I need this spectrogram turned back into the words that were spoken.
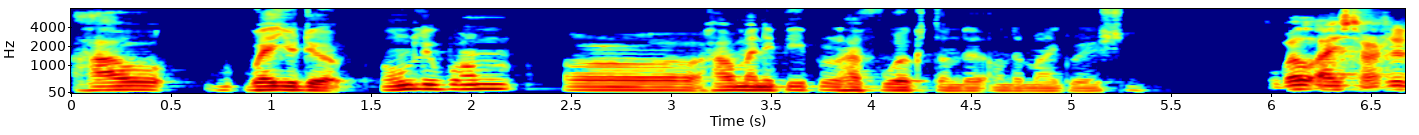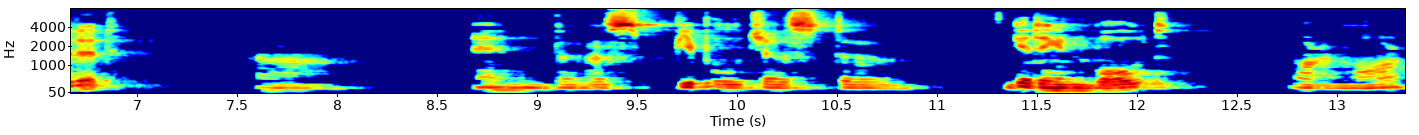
how, were you the only one, or how many people have worked on the on the migration? Well, I started it, uh, and as people just uh, getting involved more and more.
